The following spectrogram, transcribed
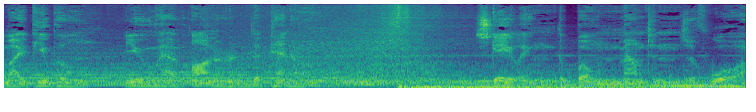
My pupil, you have honored the Tenno, scaling the bone mountains of war.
